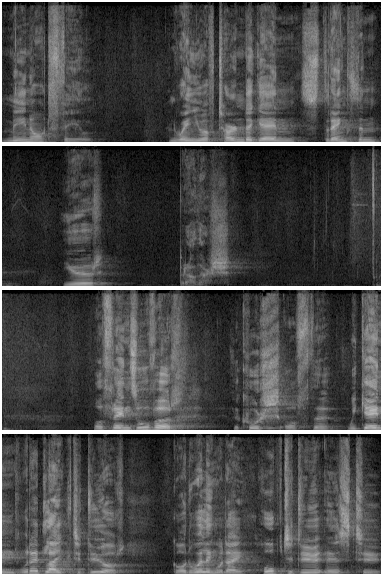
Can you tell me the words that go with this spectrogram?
may not fail. And when you have turned again, strengthen your brothers. Well, friends, over the course of the weekend, what I'd like to do, or God willing, what I hope to do, is to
